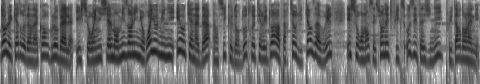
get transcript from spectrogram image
dans le cadre d'un accord global. Ils seront initialement mis en ligne au Royaume-Uni et au Canada, ainsi que dans d'autres territoires à partir du 15 avril, et seront lancés sur Netflix aux États-Unis plus tard dans l'année.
